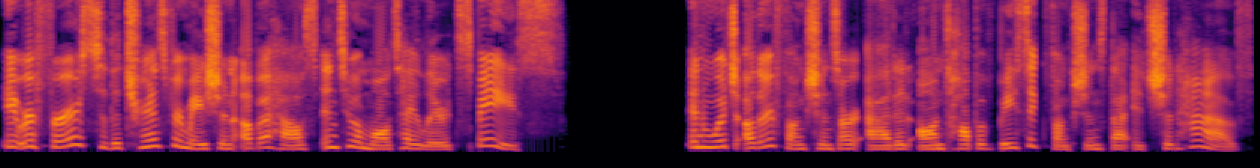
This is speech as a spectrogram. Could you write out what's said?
It refers to the transformation of a house into a multi layered space in which other functions are added on top of basic functions that it should have.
